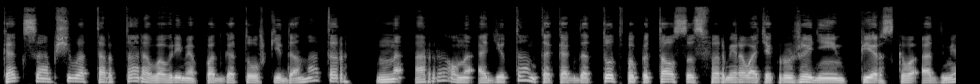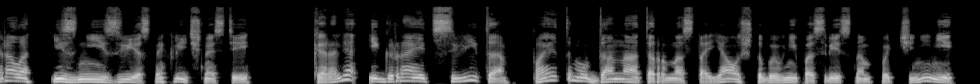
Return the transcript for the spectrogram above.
Как сообщила Тартара во время подготовки донатор, наорал на адъютанта, когда тот попытался сформировать окружение имперского адмирала из неизвестных личностей. Короля играет свита, поэтому донатор настоял, чтобы в непосредственном подчинении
